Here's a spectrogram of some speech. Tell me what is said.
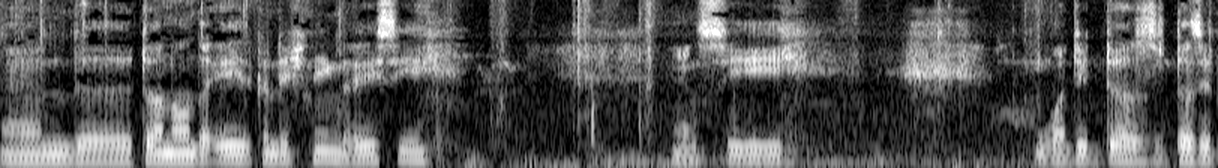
and uh, turn on the air conditioning the AC and see what it does. Does it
